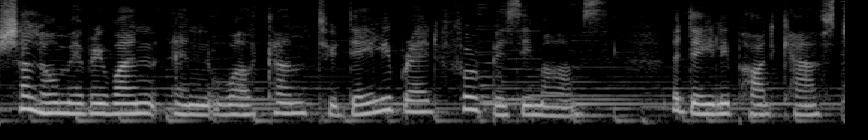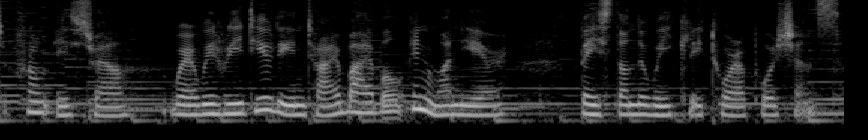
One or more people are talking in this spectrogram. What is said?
Shalom, everyone, and welcome to Daily Bread for Busy Moms, a daily podcast from Israel where we read you the entire Bible in one year based on the weekly Torah portions.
